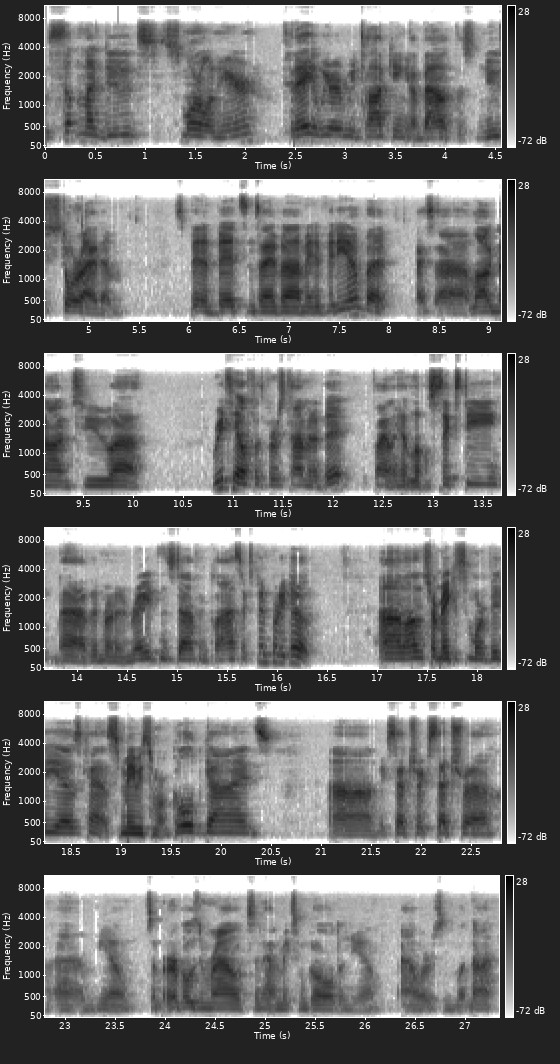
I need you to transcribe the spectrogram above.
What's up, my dudes? Symorlin here. Today we are going to be talking about this new store item. It's been a bit since I've uh, made a video, but I uh, logged on to uh, retail for the first time in a bit. Finally hit level 60. Uh, I've been running raids and stuff in classics. It's been pretty dope. Um, I'm going to start making some more videos, kind of maybe some more gold guides, etc., um, etc. Et um, you know, some herbalism routes and how to make some gold and you know hours and whatnot.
